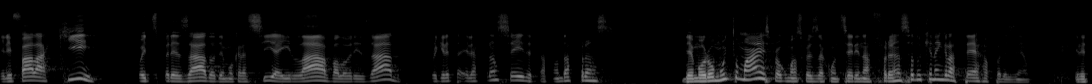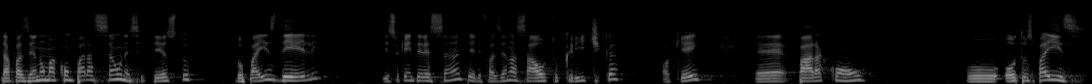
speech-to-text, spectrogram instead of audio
Ele fala aqui foi desprezado a democracia e lá valorizado, porque ele, tá, ele é francês, ele está falando da França. Demorou muito mais para algumas coisas acontecerem na França do que na Inglaterra, por exemplo. Ele está fazendo uma comparação nesse texto do país dele isso que é interessante, ele fazendo essa autocrítica, ok? É, para com o, outros países.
